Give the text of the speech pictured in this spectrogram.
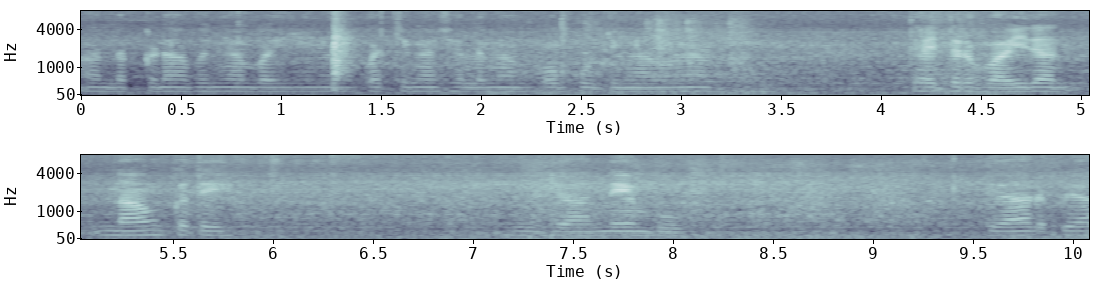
ਆ ਲੱਕੜਾਂ ਪਈਆਂ ਬਾਈ ਨੂੰ ਕੱਚੀਆਂ ਛੱਲੀਆਂ, ਉਹ ਪੂਜੀਆਂ ਉਹਨਾਂ ਤੇ ਇੱਧਰ ਬਾਈ ਦਾ ਨਾਮ ਕਿਤੇ? ਦੂਜਾ ਨਿੰਬੂ। ਤਿਆਰ ਪਿਆ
